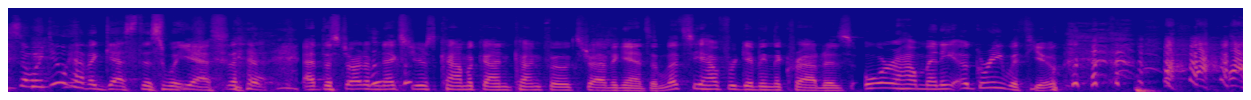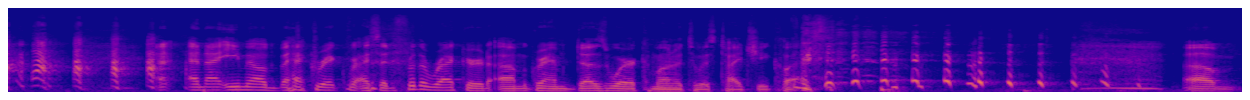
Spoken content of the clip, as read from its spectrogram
So we do have a guest this week. Yes, at the start of next year's Comic Con Kung Fu Extravaganza. Let's see how forgiving the crowd is, or how many agree with you. And I emailed back Rick. I said, for the record, um, Graham does wear a kimono to his Tai Chi class. um,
